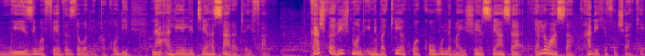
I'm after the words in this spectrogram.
mwizi wa fedha za walipa kodi na aliyelitia hasara taifa. Kashfa ya Richmond imebakia kuwa kovu la maisha ya siasa ya Lowassa hadi kifo chake.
